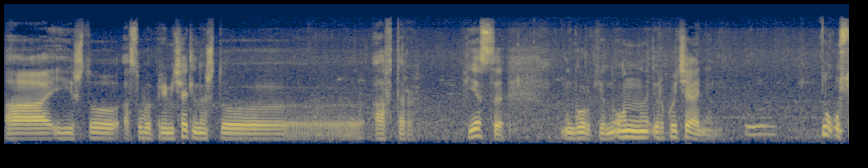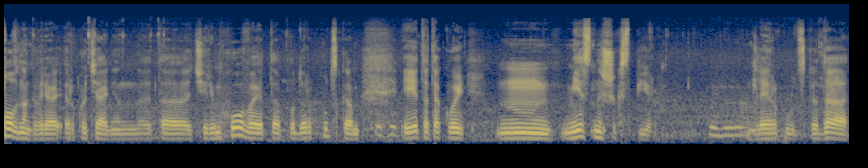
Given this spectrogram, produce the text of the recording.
А, и что особо примечательно, что автор пьесы Гуркин, он иркутянин. Ну, условно говоря, иркутянин. Это Черемхово, это под Иркутском. И это такой местный Шекспир для Иркутска, да.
